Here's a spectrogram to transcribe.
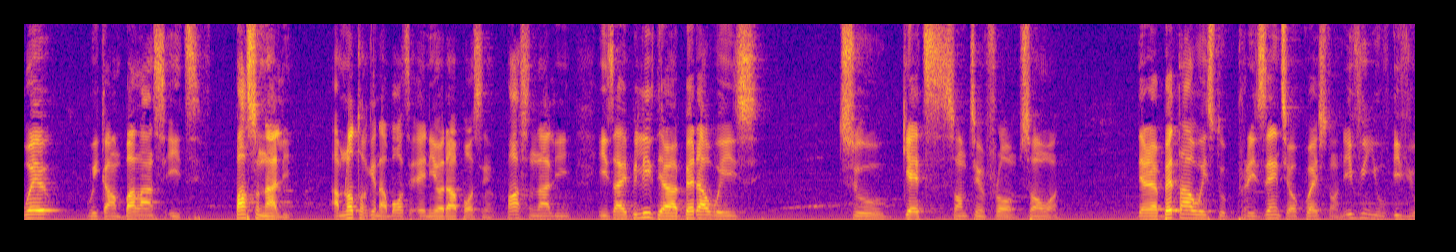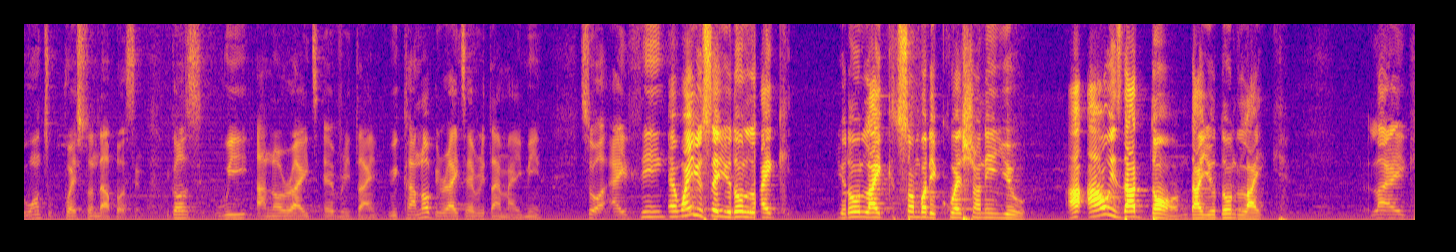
where we can balance it personally, I'm not talking about any other person. Personally, is I believe there are better ways to get something from someone. There are better ways to present your question, even you, if you want to question that person, because we are not right every time. We cannot be right every time. I mean, so I think And when you say you don't like, you don't like somebody questioning you, how, is that done that you don't like? like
